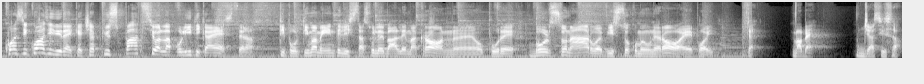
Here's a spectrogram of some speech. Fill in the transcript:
quasi quasi direi che c'è più spazio alla politica estera tipo ultimamente gli sta sulle balle Macron, eh, oppure Bolsonaro è visto come un eroe, poi, cioè, vabbè, già si sa.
